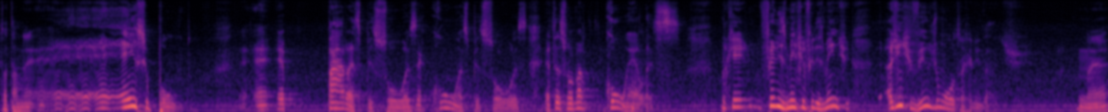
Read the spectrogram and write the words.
total. Né? É, é- é- é esse o ponto. É, é- é para as pessoas, é com as pessoas, é transformar com elas. Porque, felizmente, infelizmente, a gente veio de uma outra realidade. Né?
